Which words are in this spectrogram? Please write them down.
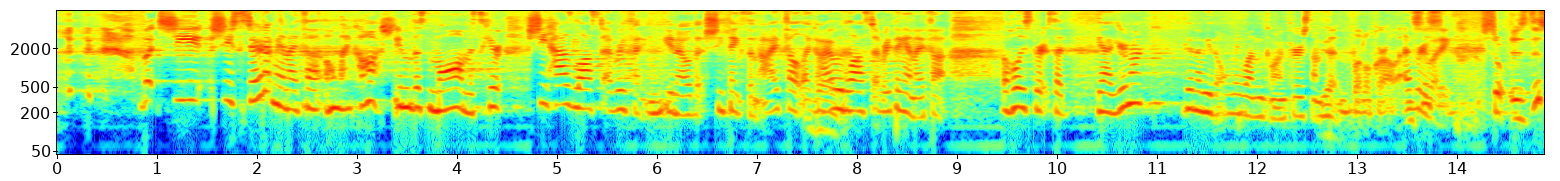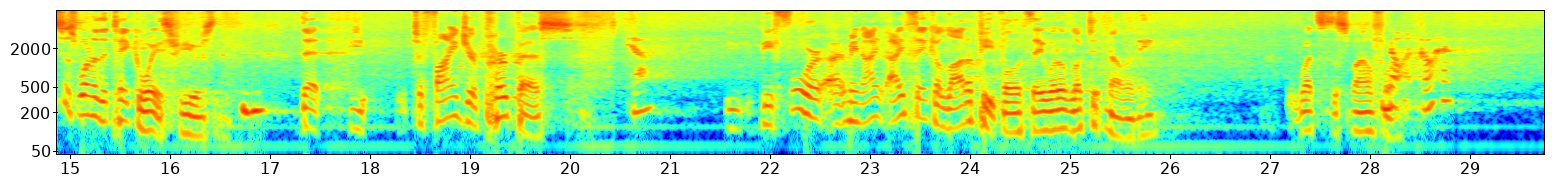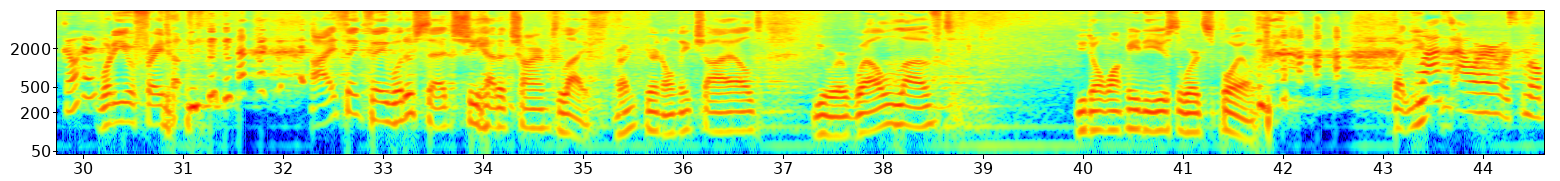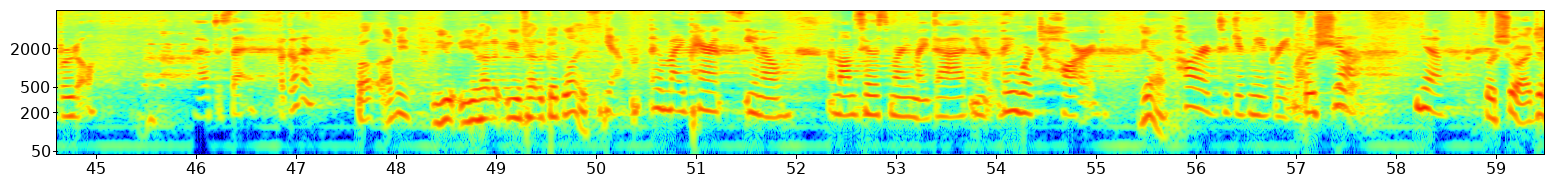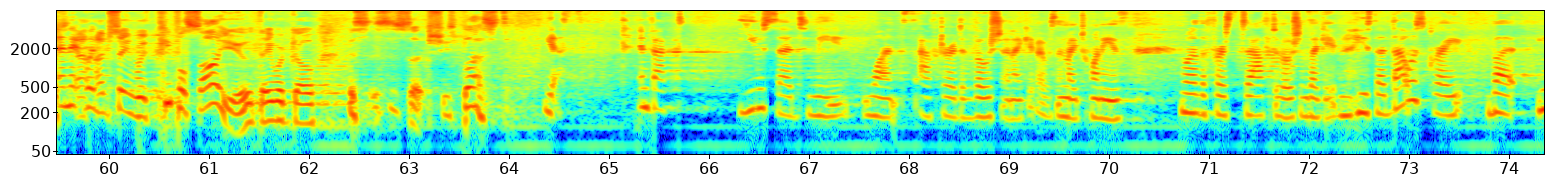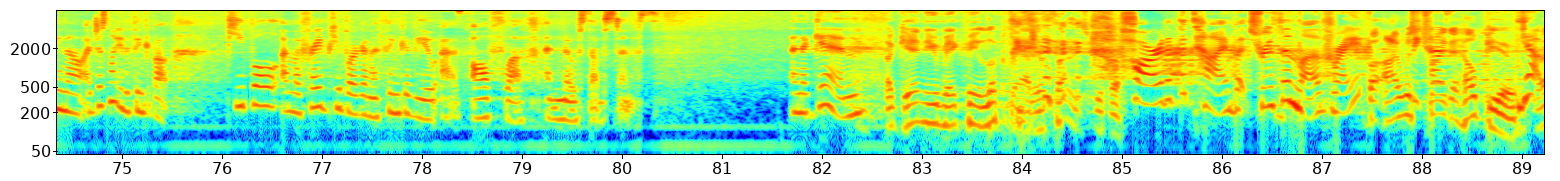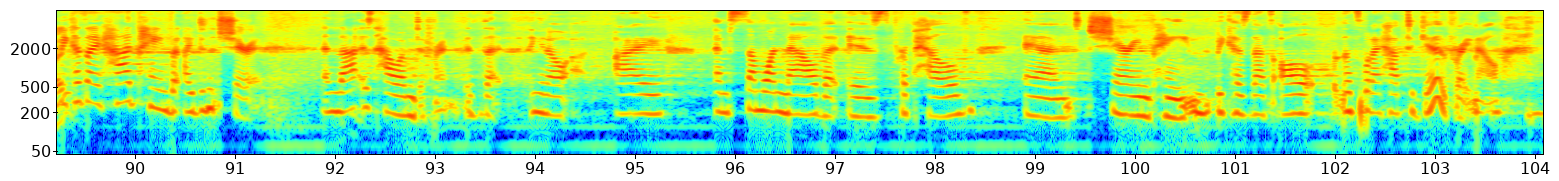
But she she stared at me, and I thought, oh my gosh, you know, this mom is here. She has lost everything, you know, that she thinks, and I felt like I Right. would lost everything, and I thought, the Holy Spirit said, yeah, you're not going to be the only one going through something, Yeah. little girl. Is this- Everybody. so is this is one of the takeaways for you, isn't it? Mm-hmm. That you, to find your purpose yeah. Before i mean I, I think a lot of people if they would have looked at melanie what's the smile for No, go ahead. Go ahead. what are you afraid of i think they would have said she had a charmed life right you're an only child you were well loved you don't want me to use the word spoiled but you Last hour was a little brutal, I have to say. But go ahead. Well i mean you, you had a, you've had a good life Yeah. And my parents, you know, my mom's here this morning, my dad, you know, they worked hard, yeah hard to give me a great life. For sure. Yeah. Yeah. For sure. I just, I- would- I'm saying, if people saw you, they would go, "This, this is, a, she's blessed." Yes. In fact, you said to me once after a devotion I gave, I was in my 20s, one of the first staff devotions I gave, and he said, That was great, but, you know, I just want you to think about people, I'm afraid people are going to think of you as all fluff and no substance. And again, Again, you make me look bad in front of these people. hard at the time, but truth and love, right? But I was trying to help you. Yeah, right? because I had pain, but I didn't share it. And that is how I'm different, is that, you know, I am someone now that is propelled and sharing pain because that's all, that's what I have to give right now.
